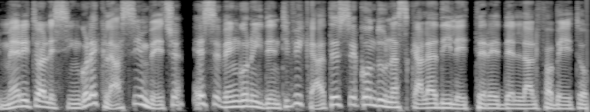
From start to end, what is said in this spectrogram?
In merito alle singole classi, invece, esse vengono identificate secondo una scala di lettere dell'alfabeto,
